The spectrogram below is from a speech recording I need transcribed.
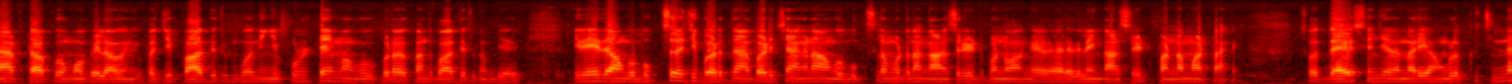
லேப்டாப்பு மொபைல் அவங்க வச்சு பார்த்துட்டு இருக்கும்போது நீங்கள் ஃபுல் டைம் அவங்க கூட உட்காந்து பார்த்துட்டு இருக்க முடியாது. இதே இது அவங்க புக்ஸை வச்சு படுத்த படித்தாங்கன்னா அவங்க புக்ஸில் மட்டும் தான் கான்சன்ட்ரேட் பண்ணுவாங்க வேறு எதுலேயும் கான்சன்ட்ரேட் பண்ண மாட்டாங்க. ஸோ தயவு செஞ்சு அந்த மாதிரி அவங்களுக்கு சின்ன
